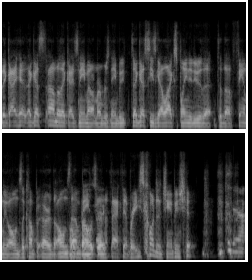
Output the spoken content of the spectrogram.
the guy had, I guess, I don't know that guy's name. I don't remember his name, but I guess he's got a lot explaining to do to the to the family who owns the company or the owns oh, them based on the fact that Brady's going to the championship. yeah,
